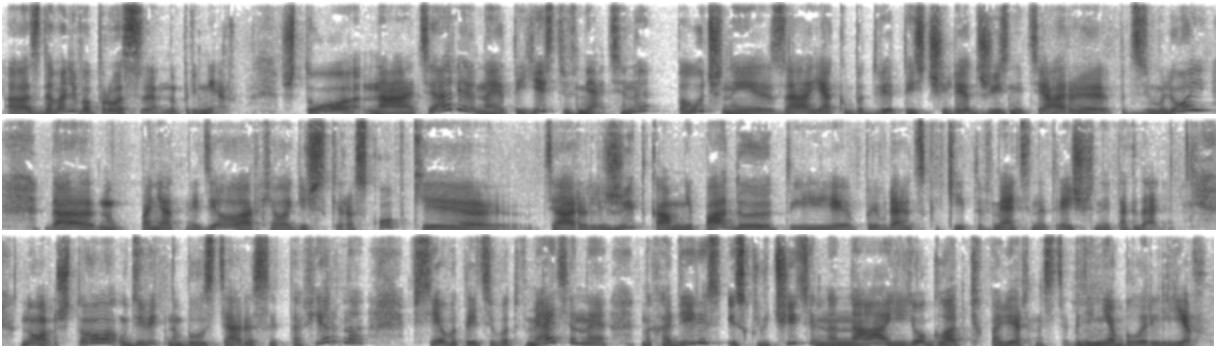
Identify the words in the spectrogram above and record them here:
А, задавали вопросы, например, что на тиаре на этой есть вмятины, полученные за якобы 2000 лет жизни тиары под землей. Да, ну, понятное дело, археологические раскопки, тиара лежит, камни падают, и появляются какие-то вмятины, трещины и так далее. Но что удивительно было с тиарой Сайтоферна, все вот эти вот вмятины находились исключительно на ее гладких поверхностях, где не было рельефов.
